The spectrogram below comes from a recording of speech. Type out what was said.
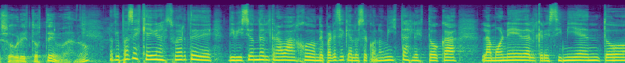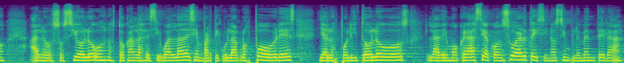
sobre estos temas, ¿no? Lo que pasa es que hay una suerte de división del trabajo donde parece que a los economistas les toca la moneda, el crecimiento, a los sociólogos nos tocan las desigualdades y en particular los pobres, y a los politólogos la democracia con suerte y si no simplemente la,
